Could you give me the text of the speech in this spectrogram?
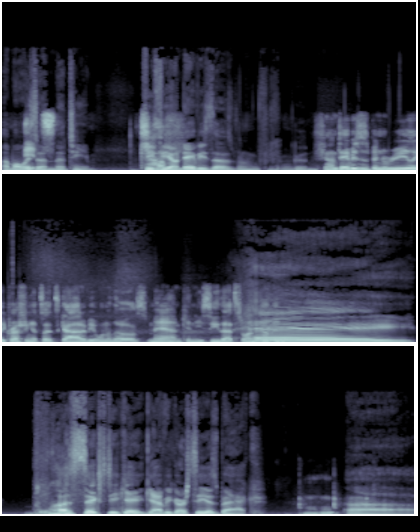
I'm always It's on the team. tough. Ffion Davies, though, is, good. Sean Davis has been really crushing it, so it's got to be one of those. Man, can you see that storm coming? Hey, plus 60k. Gabby Garcia's back. hmm uh,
